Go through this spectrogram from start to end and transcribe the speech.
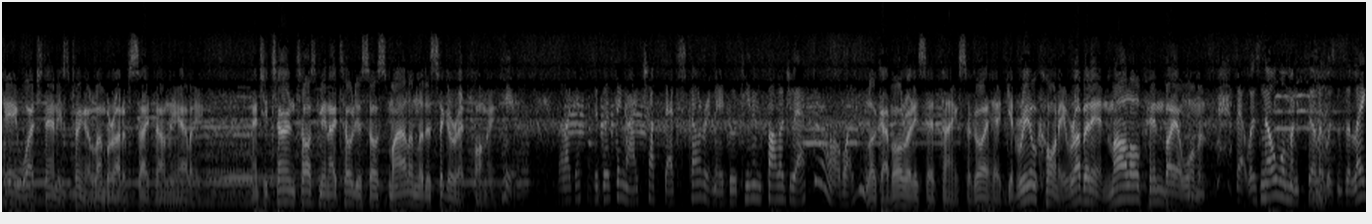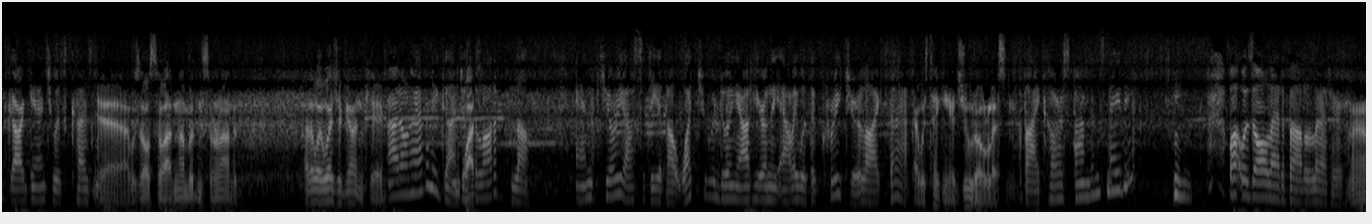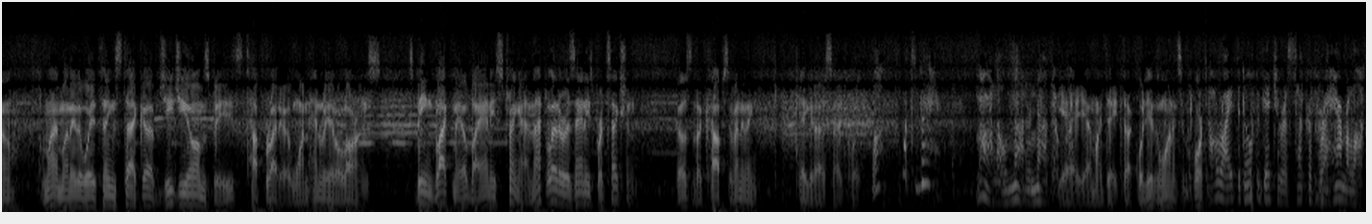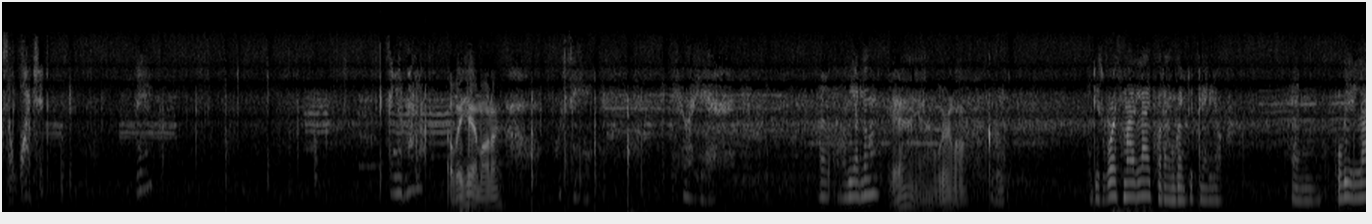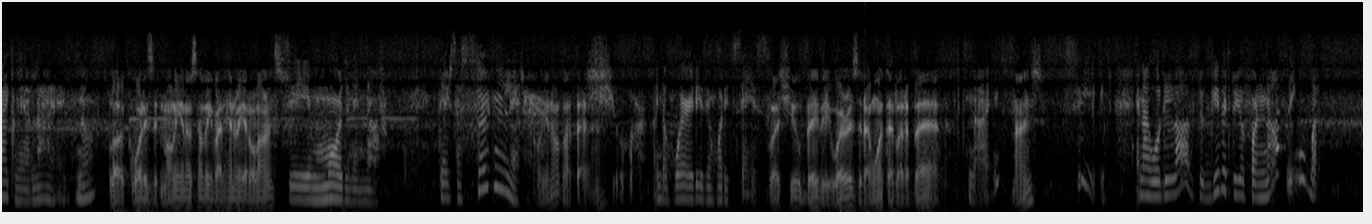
Kay watched Annie Stringer lumber out of sight down the alley. And she turned, tossed me an I told you so smile, and lit a cigarette for me. Here. Well, I guess it's a good thing I chucked that scullery maid routine and followed you after all, wasn't it? Look, I've already said thanks, so go ahead. Get real corny. Rub it in. Marlowe pinned by a woman. That was no woman, Phil. It was the late Gargantua's cousin. Yeah, I was also outnumbered and surrounded. By the way, where's your gun, Kay? I don't have any gun, just What? a lot of bluff and curiosity about what you were doing out here in the alley with a creature like that. I was taking a judo lesson. By correspondence, maybe? what was all that about a letter? Well, for my money, the way things stack up, Gigi Ormsby's top writer, one Henrietta Lawrence, is being blackmailed by Annie Stringer, and that letter is Annie's protection. Goes to the cops if anything. Kay, get out of sight quick. What? What's the matter? Marlowe, not another Yeah, one. yeah, yeah, my date, Duck. Will you go on? It's important. All right, but don't forget you're a sucker for a hammerlock, so watch it. Phil? Senor Marlowe? Over here, Mona. Oh, see. You are here. Are, are we alone? Yeah, yeah, we're alone. Good. It is worth my life what I'm going to tell you. And we like me alive, no? Look, what is it, Mona? You know something about Henrietta Lawrence? See, more than enough. There's a certain letter. Oh, you know about that, huh? Sure. I know where it is and what it says. Bless you, baby. Where is it? I want that letter bad. It's nice. Nice? See. And I would love to give it to you for nothing, but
